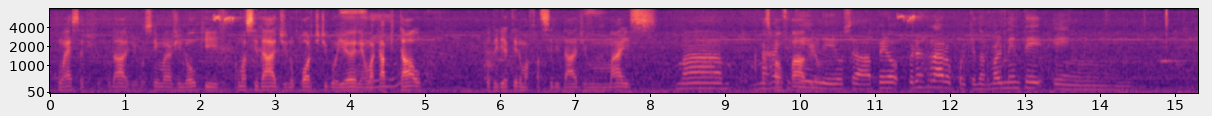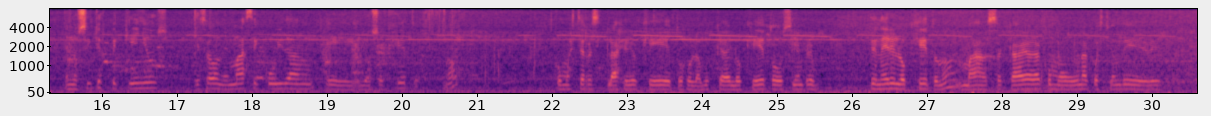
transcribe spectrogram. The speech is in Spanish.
com essa dificuldade? Você imaginou que uma cidade no porte de Goiânia, uma Sim. capital, poderia ter uma facilidade mais... más, Más asequible, o sea, pero, pero es raro porque normalmente en, en los sitios pequeños es a donde más se cuidan eh, los objetos, ¿no? Como este reciclaje de objetos o la búsqueda del objeto, siempre tener el objeto, ¿no? Más acá era como una cuestión de, de-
